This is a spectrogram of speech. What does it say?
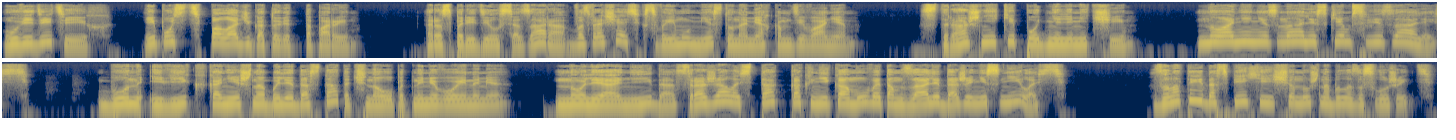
«Уведите их, и пусть палач готовит топоры», — распорядился Зара, возвращаясь к своему месту на мягком диване. Стражники подняли мечи. Но они не знали, с кем связались. Бон и Вик, конечно, были достаточно опытными воинами, но Леонида сражалась так, как никому в этом зале даже не снилось. Золотые доспехи еще нужно было заслужить.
